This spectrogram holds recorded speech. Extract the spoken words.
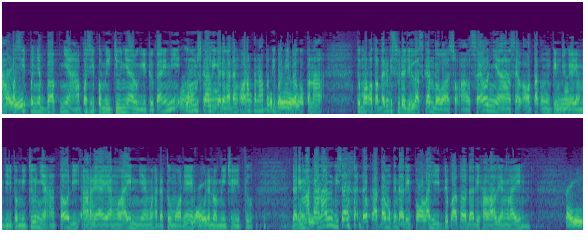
Apa Baik. sih penyebabnya? Apa sih pemicunya begitu kan? Ini oh, umum sekali kadang-kadang orang kenapa tiba-tiba kok kena tumor otak tadi sudah jelaskan bahwa soal selnya, sel otak mungkin juga yang menjadi pemicunya atau di area yang lain yang ada tumornya yang kemudian memicu itu. Dari Baik. makanan bisa dok atau mungkin dari pola hidup atau dari hal-hal yang lain? Baik,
